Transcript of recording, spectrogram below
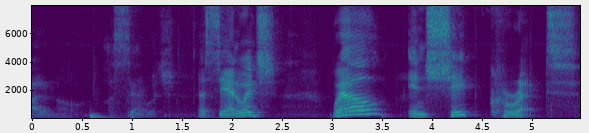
I don't know. A sandwich. A sandwich? Well, in shape, correct.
